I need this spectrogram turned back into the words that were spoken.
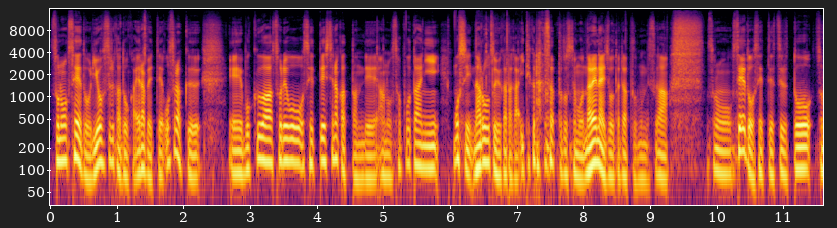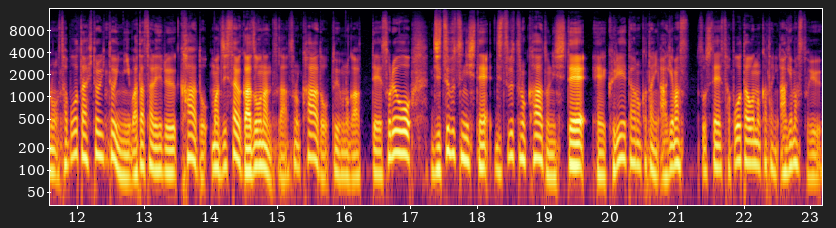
その制度を利用するかどうか選べておそらく、えー僕はそれを設定してなかったんであのサポーターにもしなろうという方がいてくださったとしてもなれない状態だったと思うんですがその制度を設定するとそのサポーター一人一人に渡されるカードまあ実際は画像なんですがそのカードというものがあってそれを実物にして実物のカードにして、えークリエイターの方にあげますそしてサポーターの方にあげますという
